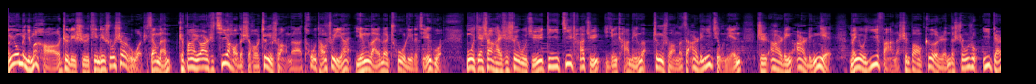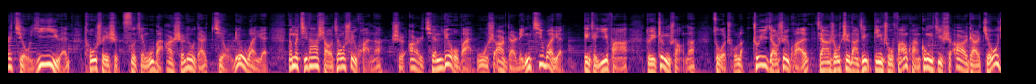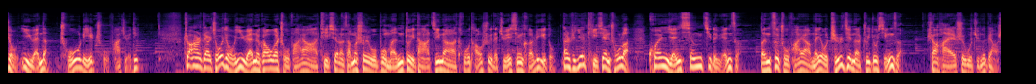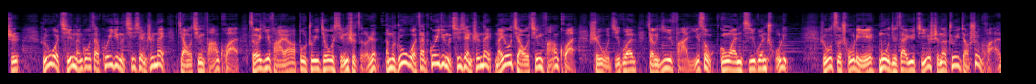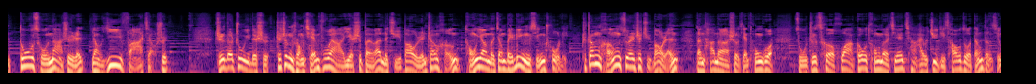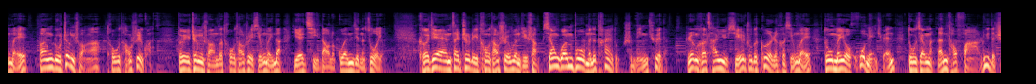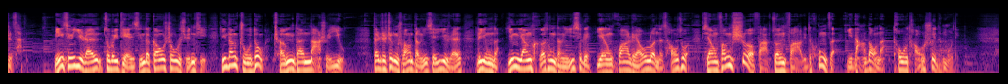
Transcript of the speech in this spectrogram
朋友们，你们好，这里是天天说事儿，我是江南。这八月二十七号的时候，郑爽的偷逃税一案迎来了处理的结果。目前，上海市税务局第一稽查局已经查明了，郑爽呢在二零一九年至二零二零年没有依法呢申报个人的收入一点九一亿元，偷税是四千五百二十六点九六万元。那么其他少交税款呢是二千六百五十二点零七万元。并且依法对郑爽呢做出了追缴税款、加收滞纳金，并处罚款共计是二点九九亿元的处理处罚决定。这二点九九亿元的高额处罚呀，体现了咱们税务部门对打击呢偷逃税的决心和力度，但是也体现出了宽严相济的原则。本次处罚呀，没有直接的追究刑责。上海税务局呢表示，如果其能够在规定的期限之内缴清罚款，则依法呀不追究刑事责任。那么，如果在规定的期限之内没有缴清罚款，税务机关将依法移送公安机关处理。如此处理目的在于及时呢追缴税款，督促纳税人要依法缴税。值得注意的是，这郑爽前夫呀，也是本案的举报人张恒，同样的将被另行处理。这张恒虽然是举报人，但他呢涉嫌通过组织策划、沟通的接洽，还有具体操作等等行为，帮助郑爽啊偷逃税款，对郑爽的偷逃税行为呢也起到了关键的作用。可见，在治理偷逃税问题上，相关部门的态度是明确的，任何参与协助的个人和行为都没有豁免权，都将呢难逃法律的制裁。明星艺人作为典型的高收入群体，应当主动承担纳税义务。但是郑爽等一些艺人利用的阴阳合同等一系列眼花缭乱的操作，想方设法钻法律的空子，以达到呢偷逃税的目的。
